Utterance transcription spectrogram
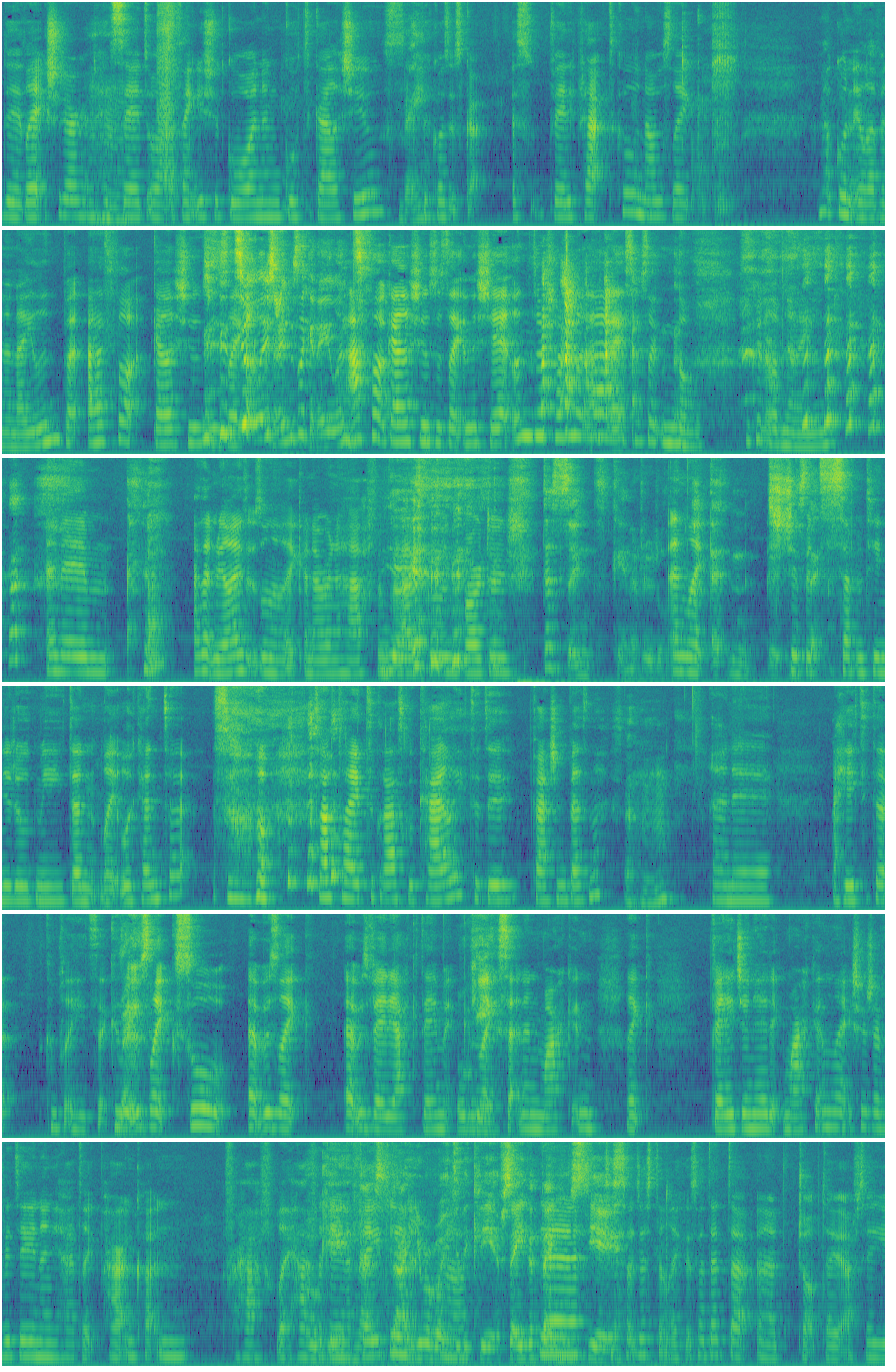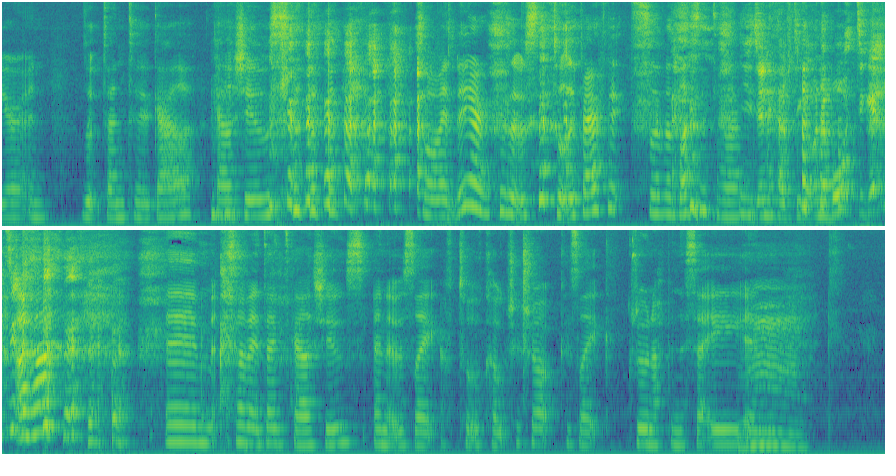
the lecturer had Mhm. said, "Oh, I think you should go on and go to Galashiels Right. because it's got it's very practical." And I was like, "I'm not going to live in an island," but I thought Galashiels was like totally sounds like an island. I thought Galashiels was like in the Shetlands or something like that. So I was like, "No, you couldn't live in an island." And um, I didn't realise it was only like an hour and a half from Yeah. Glasgow and the borders, Does sound kind of rural. and like It- it- stupid 17 year old me didn't like look into it so so I applied to Glasgow Cali to do fashion business Mhm. and uh, I hated it completely hated it because Right. it was like so it was like it was very academic and Okay. like sitting in marketing like very generic marketing lectures every day and then you had like pattern cutting for half like half a day Okay, a and Friday that. and You were no. to the creative side of yeah, things. Yeah. Just, I just didn't like it. So I did that and I dropped out after a year and looked into Gala, Gala Shields. so I went there because it was totally perfect. So I've listened to her. You didn't have to get on a boat to get to it. Uh-huh. Um, so I went down to Gala Shields and it was like a total culture shock because like growing up in the city and Mm.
